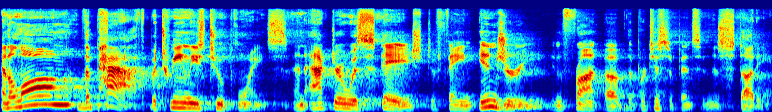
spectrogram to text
And along the path between these two points, an actor was staged to feign injury in front of the participants in this study.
